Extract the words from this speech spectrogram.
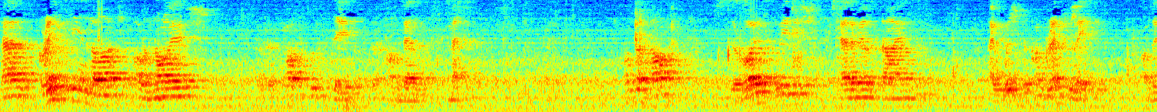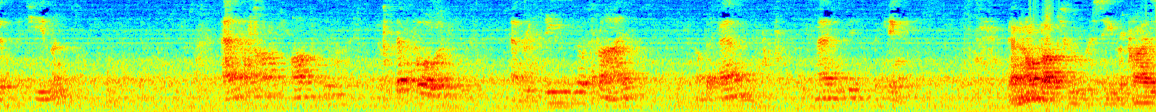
has greatly enlarged our knowledge of the possible state of the condensed matter. On behalf of the Royal Swedish Academy of Sciences, I wish to congratulate you on this achievement and ask step forward and receive your prize from the hands of His Majesty the King. We are now about to receive a prize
